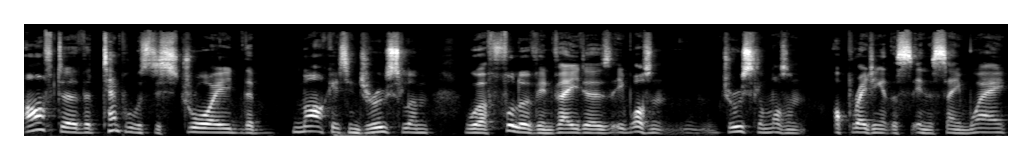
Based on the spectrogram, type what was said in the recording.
after the temple was destroyed, the markets in Jerusalem were full of invaders. It wasn't Jerusalem wasn't operating at in the same way.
